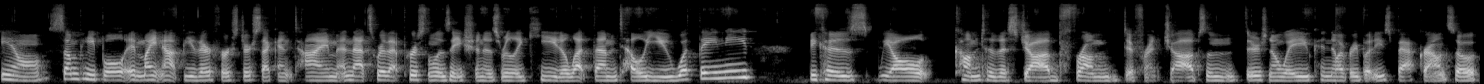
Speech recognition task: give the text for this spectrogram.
you know, some people, it might not be their first or second time. And that's where that personalization is really key to let them tell you what they need because we all come to this job from different jobs and there's no way you can know everybody's background. So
